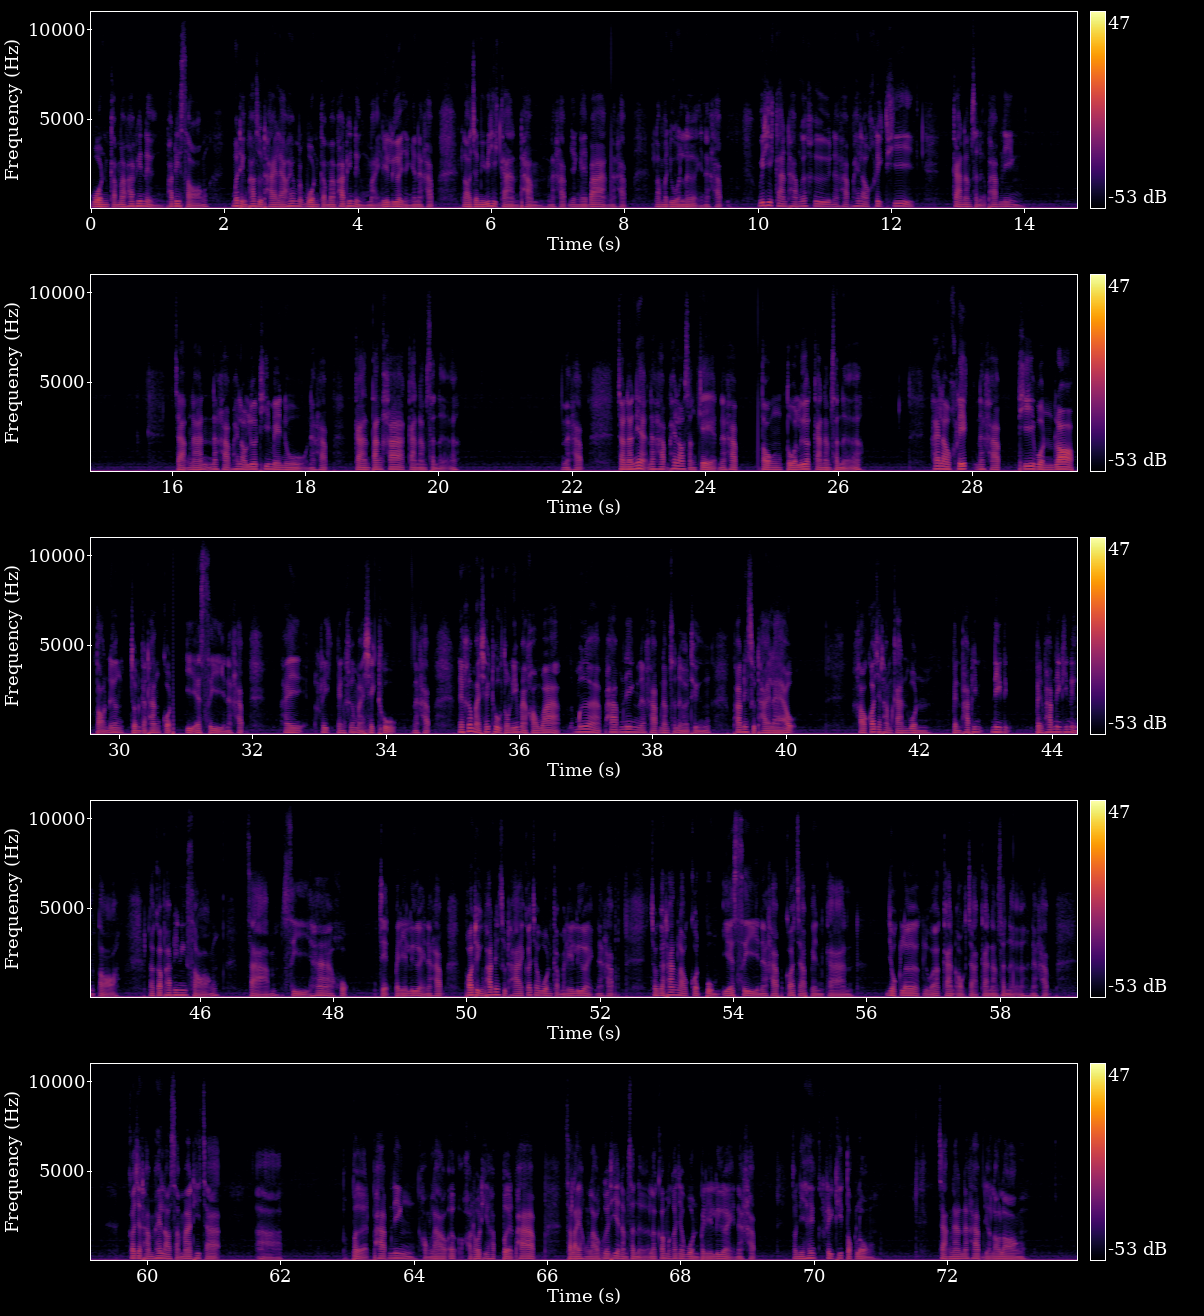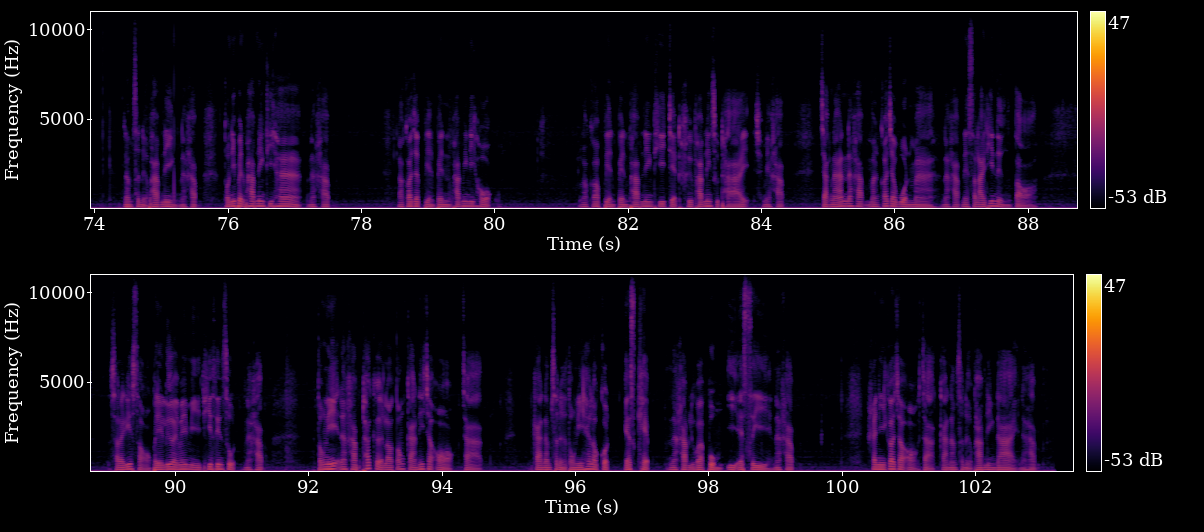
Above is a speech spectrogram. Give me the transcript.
วนกลับมาภาพที่ 1 ภาพที่ 2เมื่อถึงภาพสุดท้ายแล้วให้มันวนกลับมาภาพที่ 1 ใหม่เรื่อยๆ อย่างเงี้ยนะครับ เราจะมีวิธีการทำนะครับยังไงบ้างนะครับ เรามาดูกันเลยนะครับ วิธีการทำก็คือนะครับให้เราคลิกที่ การนำเสนอภาพนิ่ง จากนั้นนะครับให้เราเลือกที่เมนูนะครับ การตั้งค่าการนำเสนอนะครับ จากนั้นเนี่ยนะครับให้เราสังเกตนะครับ ตรงตัวเลือกการนำเสนอ ให้เราคลิกนะครับที่วนรอบต่อเนื่องจนกระทั่งกด esc นะครับ ให้คลิกเป็นเครื่องหมายเช็คถูกนะครับ ในเครื่องหมายเช็คถูกตรงนี้หมายความว่าเมื่อภาพนิ่งนะครับนำเสนอถึงภาพนิ่งสุดท้ายแล้ว เขาก็จะทำการวน เป็นภาพที่นิ่งเป็นภาพนิ่งที่ 1 ต่อ แล้วก็ภาพนิ่งที่2 3 4 5 6 7 ไปเรื่อยๆนะครับ พอถึงภาพนิ่งสุดท้ายก็จะวนกลับมาเรื่อยๆนะครับ จนกระทั่งเรากดปุ่ม esc นะครับ ก็จะเป็นการยกเลิกหรือว่าการออกจากการนำเสนอนะครับ ก็จะทำให้เราสามารถที่จะเปิดภาพนิ่งของเรา เออขอโทษทีครับ เปิดภาพสไลด์ของเราเพื่อที่จะนำเสนอ แล้วก็มันก็จะวนไปเรื่อยๆนะครับ ตัวนี้ให้คลิกที่ตกลง จากนั้นนะครับ เดี๋ยวเราลองนำเสนอภาพนิ่งนะครับ ตัวนี้เป็นภาพนิ่งที่ 5 นะครับ แล้วก็จะเปลี่ยนเป็นภาพนิ่งที่ 6 แล้วก็เปลี่ยนเป็นภาพนิ่งที่ 7 คือภาพนิ่งสุดท้ายใช่ไหมครับ จากนั้นนะครับมันก็จะวนมานะครับในสไลด์ที่ 1 ต่อ สไลด์ที่ 2 ไปเรื่อยๆไม่มีที่สิ้นสุดนะครับ ตรงนี้นะครับถ้าเกิดเราต้องการที่จะออกจากการนำเสนอตรงนี้ให้เรากด escape นะครับหรือว่าปุ่ม esc นะครับ แค่นี้ก็จะออกจากการนำเสนอภาพนิ่งได้นะครับ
